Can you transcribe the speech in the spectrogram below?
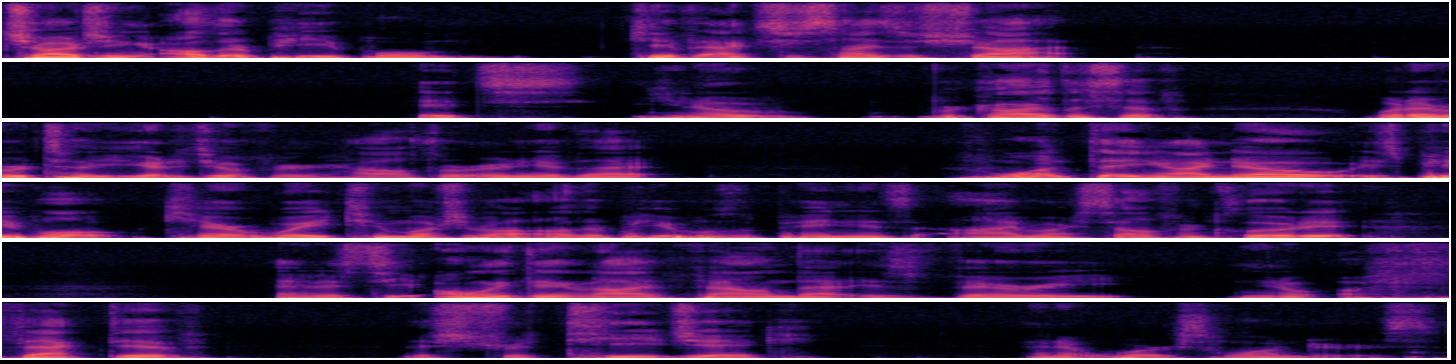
judging other people, give exercise a shot it's you know regardless of whatever t- you got to do for your health or any of that one thing i know is people care way too much about other people's opinions i myself included and it's the only thing that i found that is very you know effective is strategic and it works wonders.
